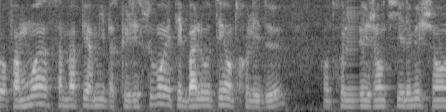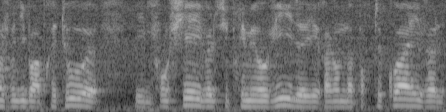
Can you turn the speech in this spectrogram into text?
enfin moi ça m'a permis parce que j'ai souvent été ballotté entre les deux, entre les gentils et les méchants. Je me dis bon après tout euh, ils me font chier, ils veulent supprimer au vide, ils racontent n'importe quoi, ils veulent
